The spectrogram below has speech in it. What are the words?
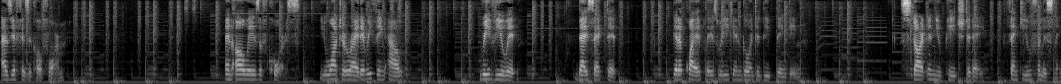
as your physical form. And always, of course, you want to write everything out, review it, dissect it, Get a quiet place where you can go into deep thinking. Start a new page today. Thank you for listening.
